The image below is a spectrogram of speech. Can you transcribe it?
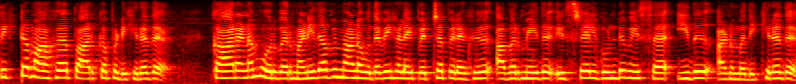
திட்டமாக பார்க்கப்படுகிறது. காரணம் ஒருவர் மனிதாபிமான உதவிகளை பெற்ற பிறகு அவர் மீது இஸ்ரேல் குண்டு வீச இது அனுமதிக்கிறது.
